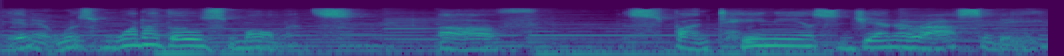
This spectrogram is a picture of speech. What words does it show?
And it was one of those moments of spontaneous generosity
